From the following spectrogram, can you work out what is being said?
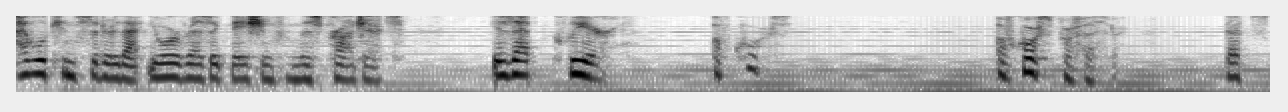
I will consider that your resignation from this project. Is that clear? Of course. Of course, Professor. That's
